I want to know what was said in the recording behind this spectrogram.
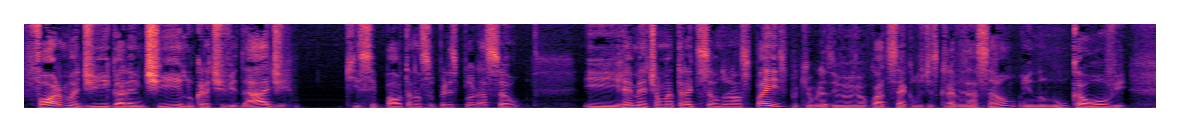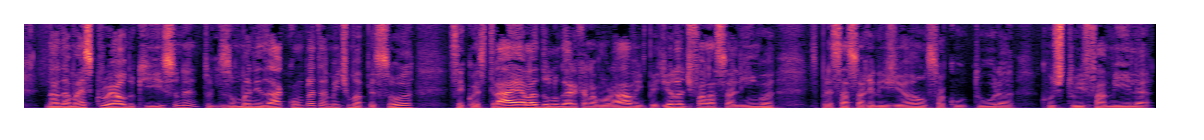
forma de garantir lucratividade que se pauta na superexploração e remete a uma tradição do nosso país, porque o Brasil viveu quatro séculos de escravização e nunca houve nada mais cruel do que isso, né? Tu desumanizar completamente uma pessoa, sequestrar ela do lugar que ela morava, impedir ela de falar sua língua, expressar sua religião, sua cultura, constituir família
